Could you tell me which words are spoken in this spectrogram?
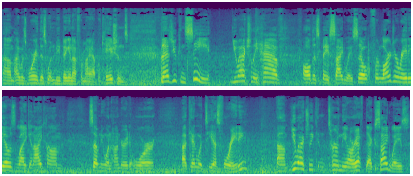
um, I was worried this wouldn't be big enough for my applications. But as you can see, you actually have all this space sideways. So for larger radios like an ICOM 7100 or a Kenwood TS480, um, you actually can turn the RF deck sideways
